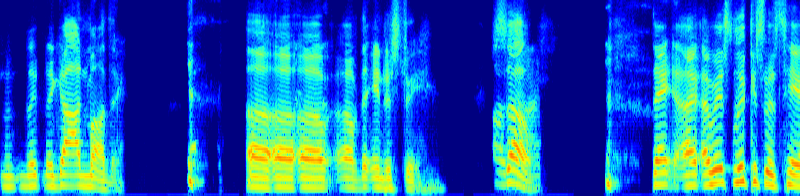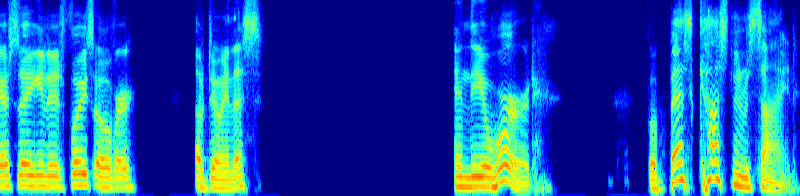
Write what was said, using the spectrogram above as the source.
the, the godmother uh, uh, uh of the industry. Oh, so, they, I, I wish Lucas was here so he can do his voiceover of doing this. And the award for best costume design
